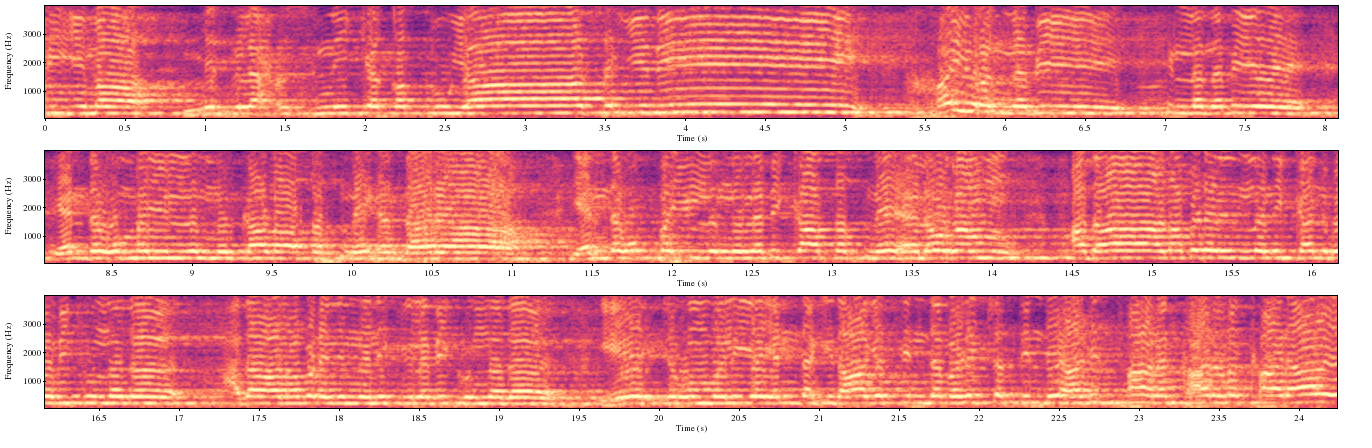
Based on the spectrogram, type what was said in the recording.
ഫീഹിമാ മിത്ല ഹുസ്നിക ഖത്തു യാ സയ്യിദീ. നബി. ഇല്ല നബിയെ എന്റെ ഉമ്മയിൽ നിന്ന് കാണാത്ത സ്നേഹധാര എന്റെ ഉപ്പയിൽ നിന്ന് ലഭിക്കാത്ത സ്നേഹലോകം അതാണ് അവിടെ നിന്ന് എനിക്ക് അനുഭവിക്കുന്നത് അതാണ് അവിടെ നിന്ന് എനിക്ക് ലഭിക്കുന്നത്. ഏറ്റവും വലിയ എന്റെ ഹിതായത്തിന്റെ വെളിച്ചത്തിന്റെ അടിസ്ഥാന കാരണക്കാരായ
